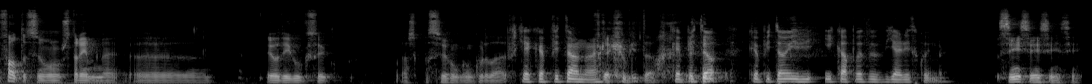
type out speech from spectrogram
falta-se um extremo, né? Uh, eu digo que sei. Acho que vocês vão concordar. Porque é capitão, não é? Porque é capitão. Capitão, capitão e, e capa de Diário de Coimbra. Sim, sim, sim, sim.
